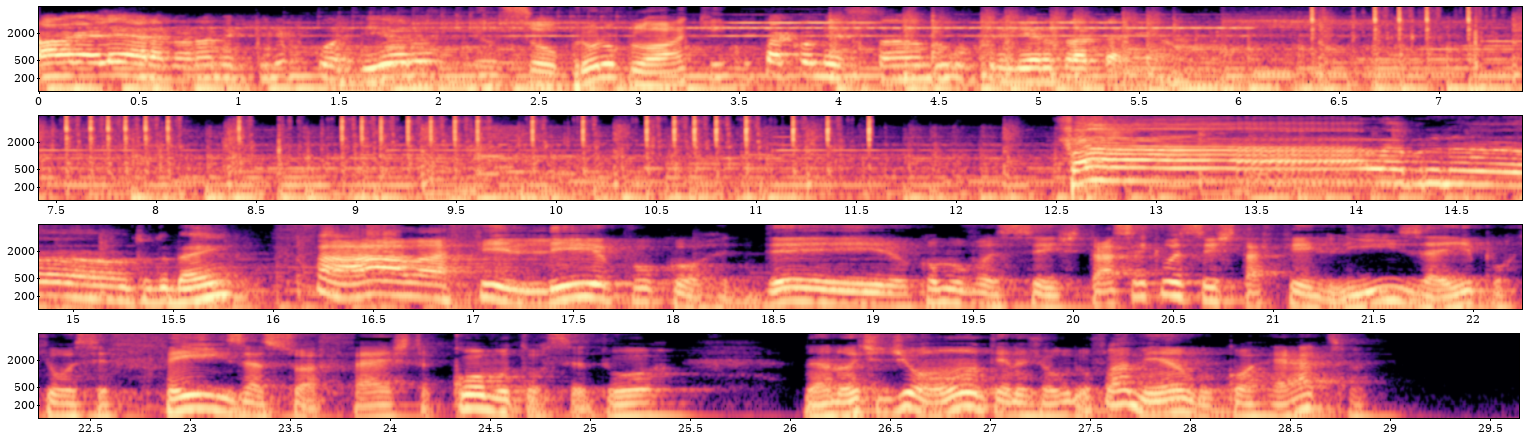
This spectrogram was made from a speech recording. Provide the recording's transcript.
Fala galera, meu nome é Filipe Cordeiro. Eu sou o Bruno Bloch. E está começando o primeiro tratamento. Fala, Brunão! Tudo bem? Fala, Filipe Cordeiro! Como você está? Será que você está feliz aí porque você fez a sua festa como torcedor na noite de ontem no jogo do Flamengo, correto?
